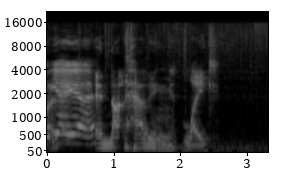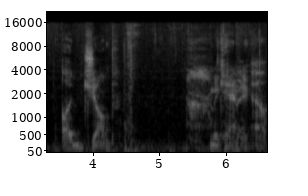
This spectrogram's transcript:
know. 5, Yeah, yeah. And not having like a jump mechanic. No.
